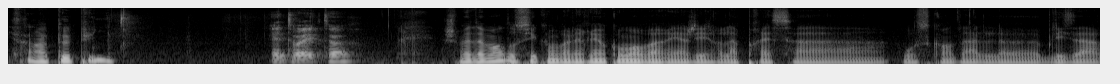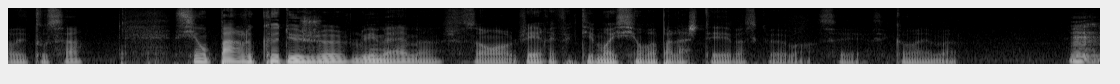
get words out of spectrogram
Il sera un peu puni. Et toi, Hector? Je me demande aussi, comme Valérian, comment va réagir la presse au scandale euh, Blizzard et tout ça. Si on parle que du jeu lui-même, je sens, effectivement, ici, on va pas l'acheter parce que bon, c'est quand même. Hmm.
